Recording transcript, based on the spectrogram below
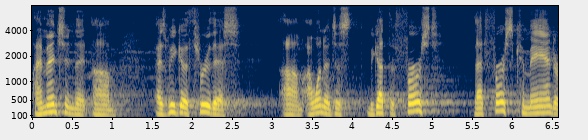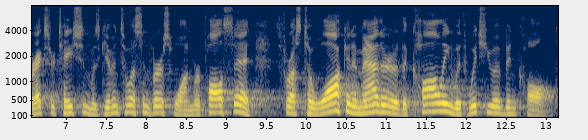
I mentioned that um, as we go through this, um, I want to just, we got the first that first command or exhortation was given to us in verse 1, where Paul said, For us to walk in a manner of the calling with which you have been called.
